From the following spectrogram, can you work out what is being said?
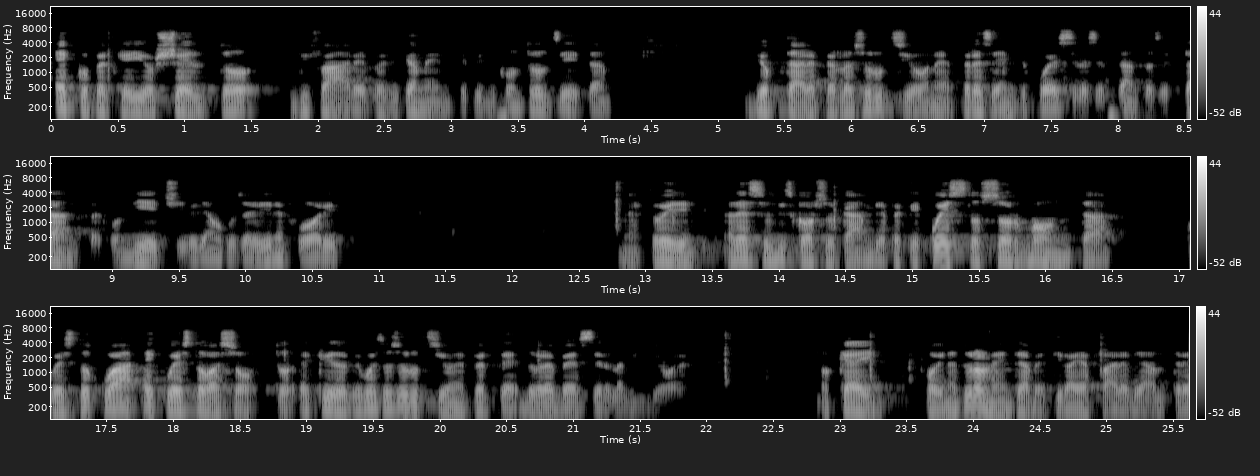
Ecco perché io ho scelto di fare praticamente, quindi CTRL Z, di optare per la soluzione, per esempio può essere 70-70 con 10, vediamo cosa viene fuori. Ecco, vedi? Adesso il discorso cambia, perché questo sormonta questo qua e questo va sotto e credo che questa soluzione per te dovrebbe essere la migliore. Ok? poi naturalmente vabbè, ti vai a fare le altre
